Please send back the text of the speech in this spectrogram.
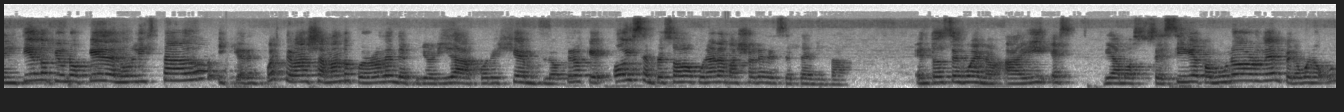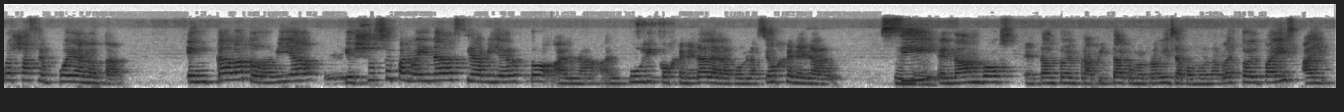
entiendo que uno queda en un listado y que después te van llamando por orden de prioridad. Por ejemplo, creo que hoy se empezó a vacunar a mayores de 70. Entonces, bueno, ahí es, digamos, se sigue como un orden, pero bueno, uno ya se puede anotar. En Cava todavía, que yo sepa, no hay nada así abierto al público general, a la población general. Sí, en ambos, eh, tanto en capital como en provincia, como en el resto del país, hay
